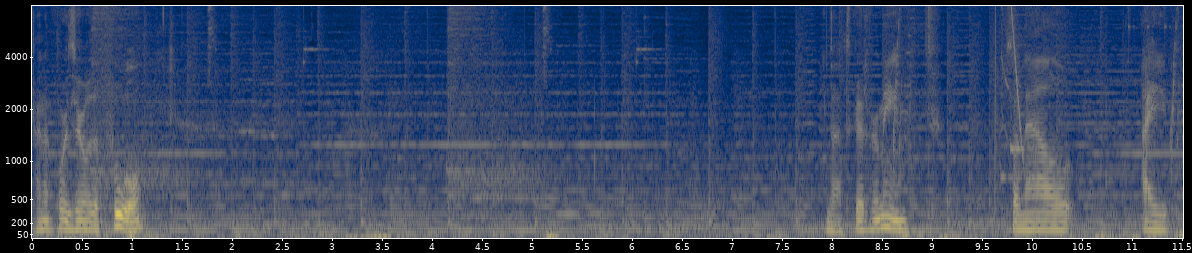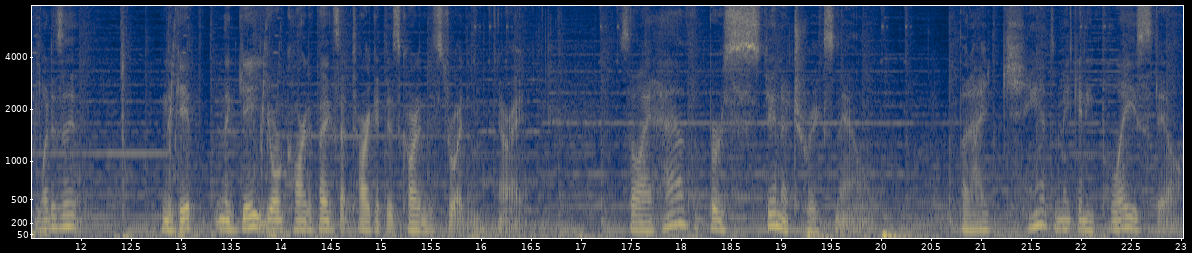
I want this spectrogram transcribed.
Kind of 4-0 the Fool. That's good for me. So now, I... what is it? Negate, negate your card effects that target this card and destroy them. Alright. So I have Burstinatrix now, but I can't make any plays still.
